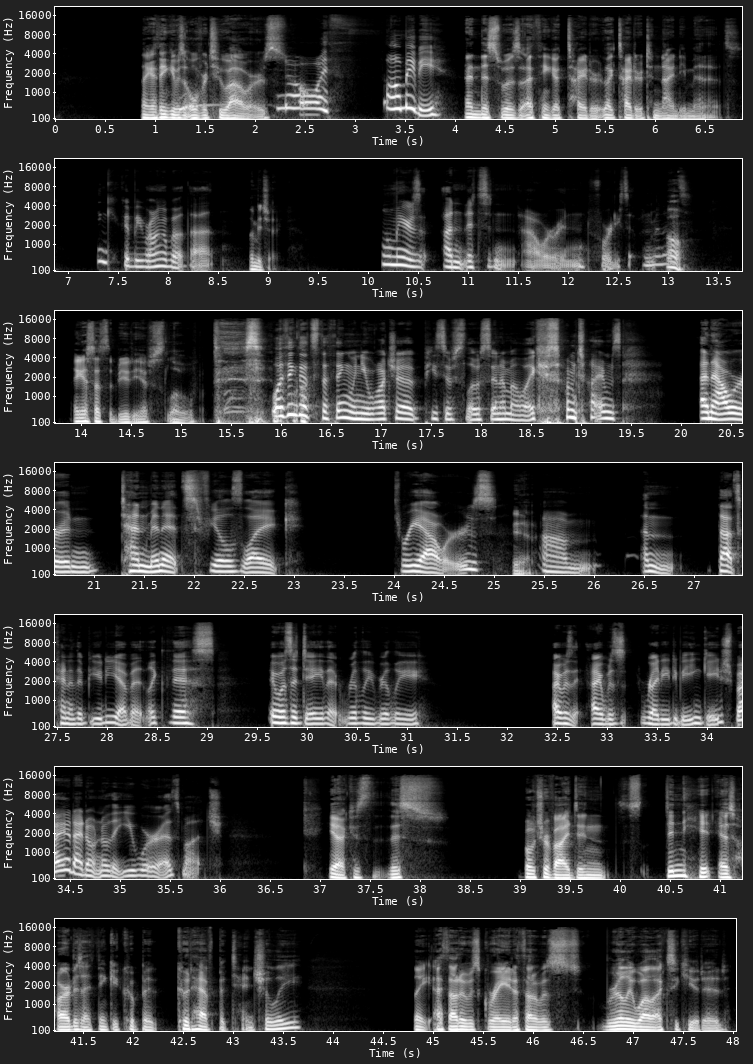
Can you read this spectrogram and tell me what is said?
Like I think it was over two hours, no, I, th- oh, maybe. And this was I think a tighter, like tighter to ninety minutes. I think you could be wrong about that. Let me check. Well, Mirror's, an, it's an hour and 47 minutes. Oh. I guess that's the beauty of slow. Well, I think that's the thing when you watch a piece of slow cinema, like sometimes an hour and 10 minutes feels like three hours. Yeah. Um, and that's kind of the beauty of it. Like this, it was a day that really, really, I was, I was ready to be engaged by it. I don't know that you were as much. yeah, because this Travail didn't didn't hit as hard as I think it could but could have potentially. Like I thought it was great. I thought it was really well executed.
